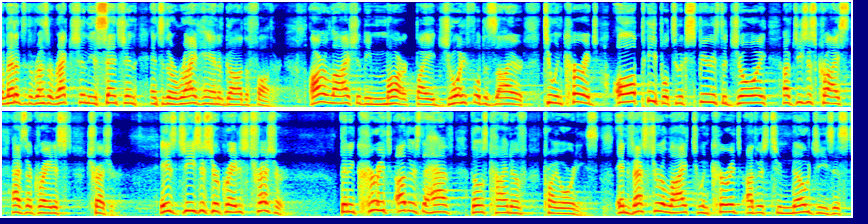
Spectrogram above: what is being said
it led him to the resurrection, the ascension, and to the right hand of God the Father. Our lives should be marked by a joyful desire to encourage all people to experience the joy of Jesus Christ as their greatest treasure. Is Jesus your greatest treasure? Then encourage others to have those kind of priorities. Invest your life to encourage others to know Jesus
